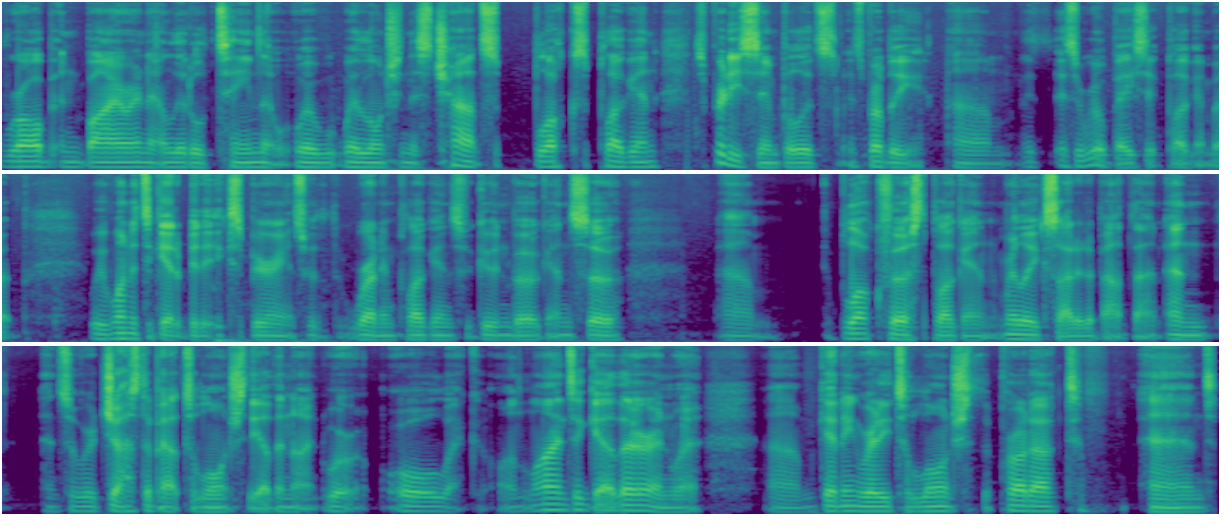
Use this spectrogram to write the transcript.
Rob and Byron, our little team that we're, we're launching this charts blocks plugin. It's pretty simple. It's it's probably um, it's, it's a real basic plugin, but we wanted to get a bit of experience with writing plugins for Gutenberg, and so um, block first plugin. I'm really excited about that, and and so we're just about to launch the other night. We're all like online together, and we're um, getting ready to launch the product. And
